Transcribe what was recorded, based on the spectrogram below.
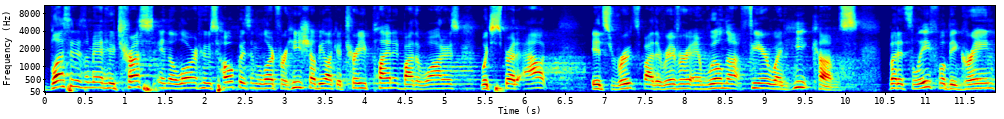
Blessed is the man who trusts in the Lord, whose hope is in the Lord, for he shall be like a tree planted by the waters, which spread out its roots by the river and will not fear when heat comes. But its leaf will be green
